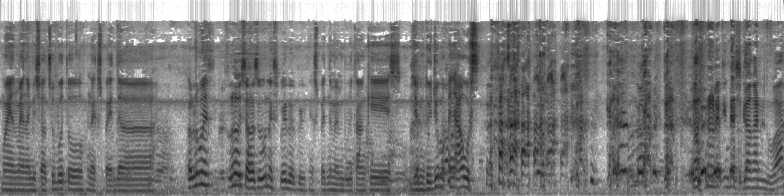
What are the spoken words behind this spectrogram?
Main-main habis sholat subuh tuh naik sepeda, Lu mas, lu salah subuh naik sepeda tuh. naik sepeda main bulu tangkis. Jam 7 makanya aus. Kalau udah tindas gangan gua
